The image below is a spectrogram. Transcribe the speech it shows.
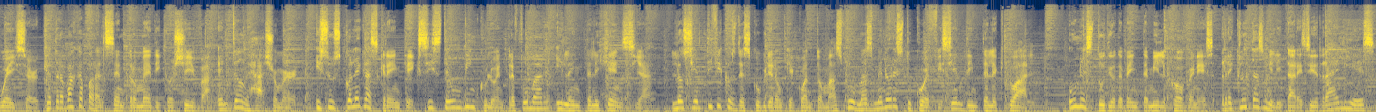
Weiser, que trabaja para el Centro Médico Shiva en Hashomer, y sus colegas creen que existe un vínculo entre fumar y la inteligencia. Los científicos descubrieron que cuanto más fumas, menor es tu coeficiente intelectual. Un estudio de 20.000 jóvenes reclutas militares israelíes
